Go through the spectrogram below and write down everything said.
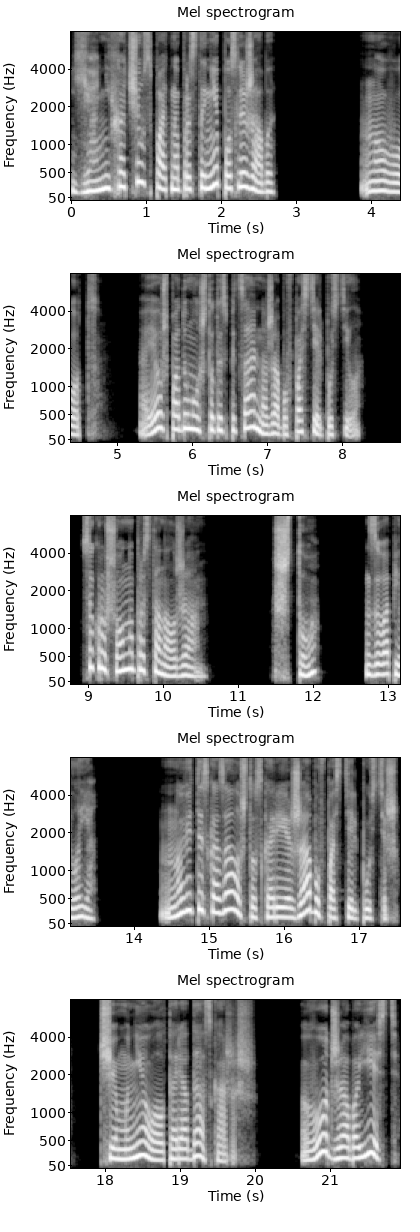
Я не хочу спать на простыне после жабы. Ну вот. А я уж подумал, что ты специально жабу в постель пустила. Сокрушенно простонал Жан. «Что?» — завопила я. «Но ведь ты сказала, что скорее жабу в постель пустишь, чем мне у алтаря «да» скажешь». Вот жаба есть,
